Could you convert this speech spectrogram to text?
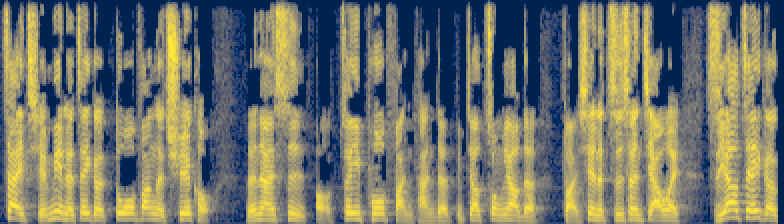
在前面的这个多方的缺口，仍然是哦这一波反弹的比较重要的短线的支撑价位。只要这个。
